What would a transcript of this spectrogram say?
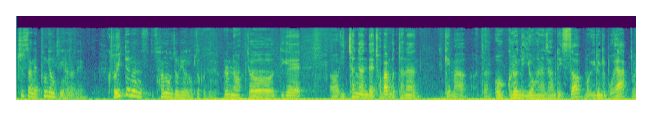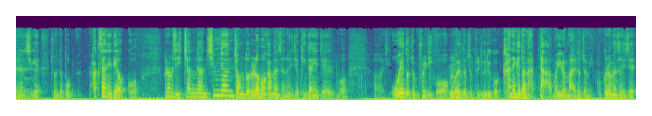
출산의 풍경 중에 하나네요. 저희 때는 산후조리원 없었거든요. 그럼요. 저 이게 어 2000년대 초반부터는 이렇게 막 어떤 어 그런데 이용하는 사람도 있어? 뭐 이런 게 뭐야? 뭐 이런 식의 좀 더 확산이 되었고 그러면서 2000년 10년 정도를 넘어가면서는 이제 굉장히 이제 뭐 어, 오해도 좀 풀리고 오해도 좀 풀리고 그리고 가는 게 더 낫다 뭐 이런 말도 좀 있고 그러면서 이제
